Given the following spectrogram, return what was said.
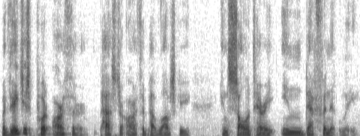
But they just put Arthur, Pastor Arthur Pawlowski, in solitary indefinitely.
